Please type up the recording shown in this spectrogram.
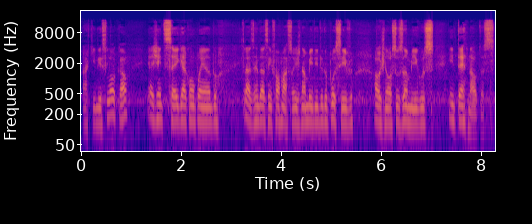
aqui nesse local e a gente segue acompanhando, trazendo as informações na medida do possível aos nossos amigos internautas.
